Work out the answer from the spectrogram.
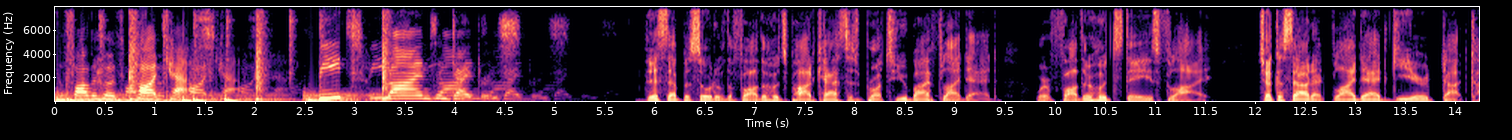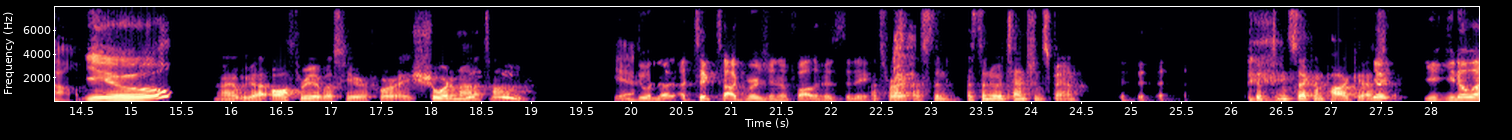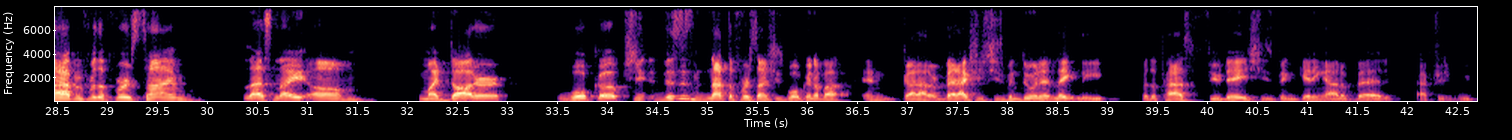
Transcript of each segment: The Fatherhood Podcast. Beats, rhymes, and diapers. This episode of the Fatherhoods podcast is brought to you by FlyDad, where fatherhood stays fly. Check us out at flydadgear.com. You. All right, we got all three of us here for a short amount of time. Yeah. We're doing a, a TikTok version of Fatherhoods today. That's right. That's the that's the new attention span. 15 second podcast. Yo, you, you know what happened for the first time last night? Um, my daughter woke up. She this is not the first time she's woken up out and got out of bed. Actually, she's been doing it lately for the past few days. She's been getting out of bed after we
